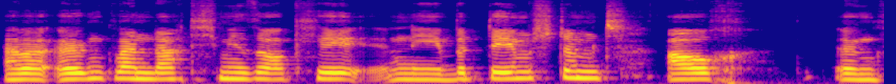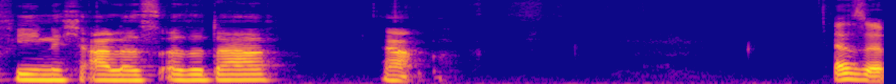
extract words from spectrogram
Aber irgendwann dachte ich mir so, okay, nee, mit dem stimmt auch irgendwie nicht alles. Also da, ja. Also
